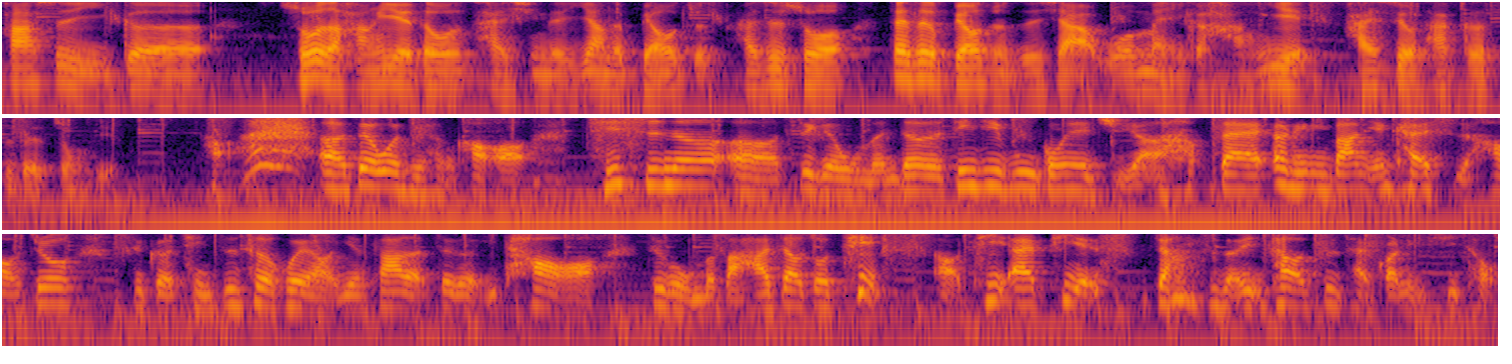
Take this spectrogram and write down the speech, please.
它是一个所有的行业都采行的一样的标准，还是说在这个标准之下，我每一个行业还是有它各自的重点？好，呃，这个问题很好哦。其实呢，呃，这个我们的经济部工业局啊，在二零零八年开始哈，就这个请资策会啊，研发了这个一套啊，这个我们把它叫做 TIPS 啊，T I P S 这样子的一套制裁管理系统。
